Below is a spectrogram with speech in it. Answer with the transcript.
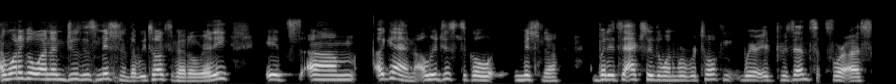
I want to go on and do this Mishnah that we talked about already. It's um, again a logistical Mishnah, but it's actually the one where we're talking where it presents for us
